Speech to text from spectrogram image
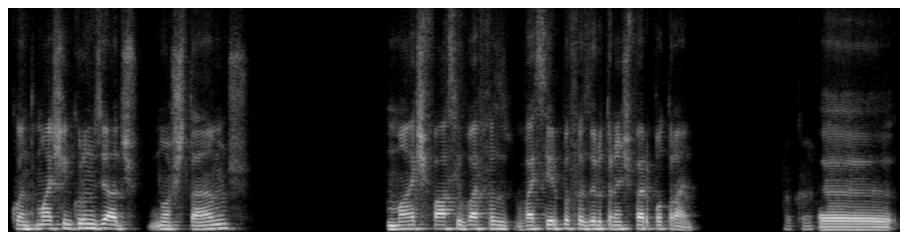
quanto mais sincronizados nós estamos, mais fácil vai, faz, vai ser para fazer o transfer para o treino. Okay. Uh,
